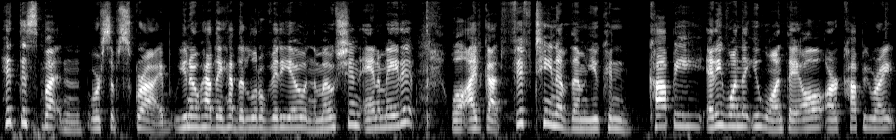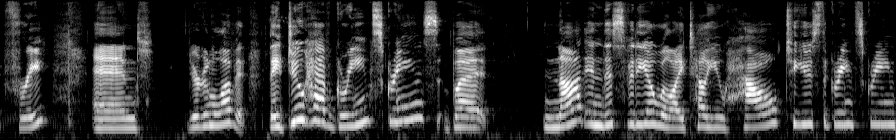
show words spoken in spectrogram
hit this button or subscribe. You know how they have the little video and the motion, animate it? Well, I've got 15 of them. You can copy any one that you want. They all are copyright free and you're to love it. They do have green screens, but not in this video will I tell you how to use the green screen.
